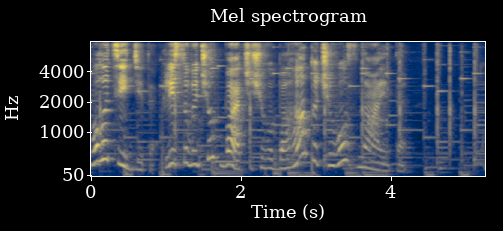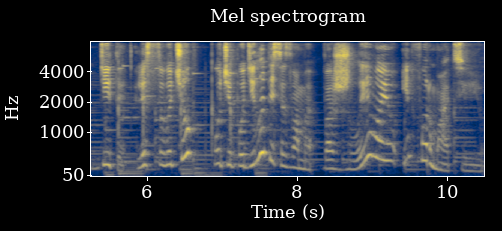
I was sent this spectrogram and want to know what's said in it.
Молодці, діти! Лісовичок бачить, що ви багато чого знаєте. Діти, лісовичок хоче поділитися з вами важливою інформацією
